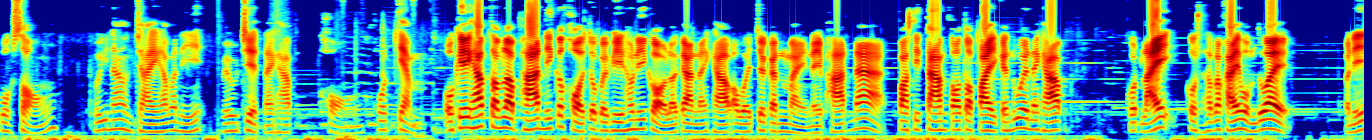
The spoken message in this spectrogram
บวก2เฮ้ยน่าสนใจครับอันนี้เลเวล7นะครับ ของโคตรแจ่มโอเคครับสำหรับพาร์ทนี้ก็ขอจบไปเพียงเท่านี้ก่อนแล้วกันนะครับ เอาไว้เจอกันใหม่ในพาร์ทหน้าฝากติดตามตอนต่อไปกันด้วยนะครับ กดไลค์กด subscribe ผมด้วย วันนี้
